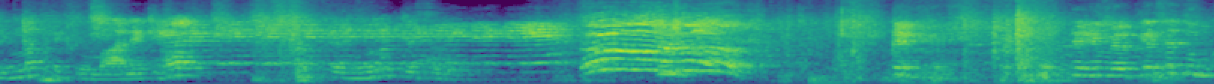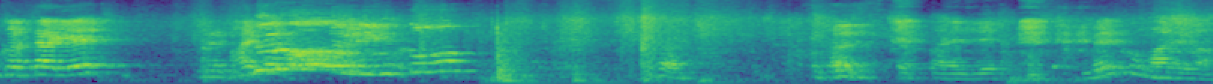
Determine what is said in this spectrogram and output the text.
हिम्मत कैसे हुई मारने की हाँ। तेरी हिम्मत तेरी हिम्मत कैसे तुम करता ये? मेरे भाई को को? मेरे को मारेगा।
